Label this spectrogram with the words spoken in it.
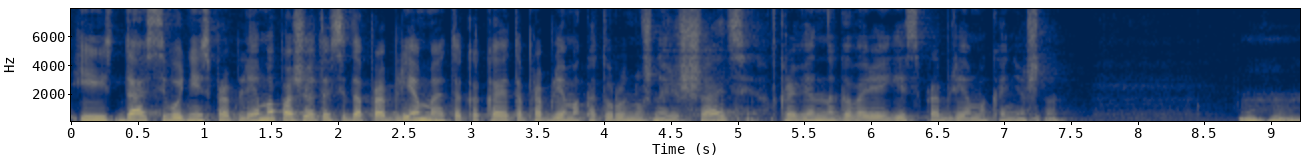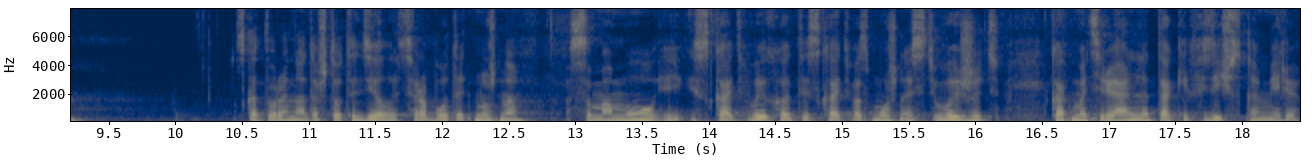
И да, сегодня есть проблема, пожалуй, это всегда проблема, это какая-то проблема, которую нужно решать. Откровенно говоря, есть проблема, конечно, угу. с которой надо что-то делать, работать нужно самому, и искать выход, искать возможность выжить, как материально, так и в физическом мире.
